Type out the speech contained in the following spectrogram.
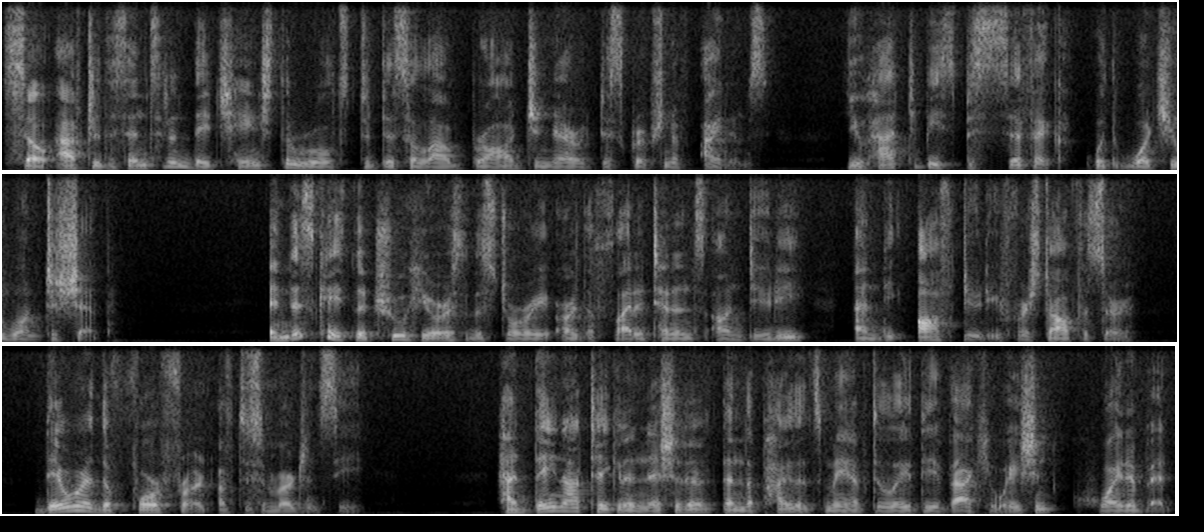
So, after this incident, they changed the rules to disallow broad generic description of items. You had to be specific with what you want to ship. In this case, the true heroes of the story are the flight attendants on duty and the off duty first officer. They were at the forefront of this emergency. Had they not taken initiative, then the pilots may have delayed the evacuation quite a bit.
